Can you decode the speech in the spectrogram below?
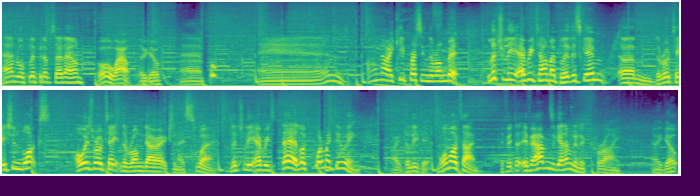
And we'll flip it upside down. Oh, wow. There we go. And And... Oh, no. I keep pressing the wrong bit. Literally, every time I play this game, um, the rotation blocks always rotate in the wrong direction, I swear. Literally every... There, look. What am I doing? All right, delete it. One more time. If it, if it happens again, I'm going to cry. There we go.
